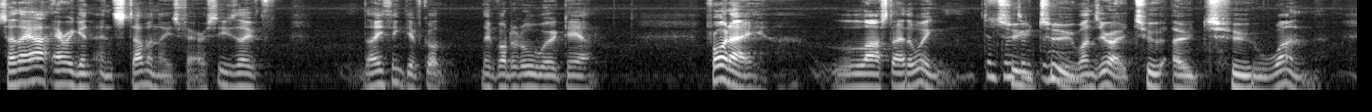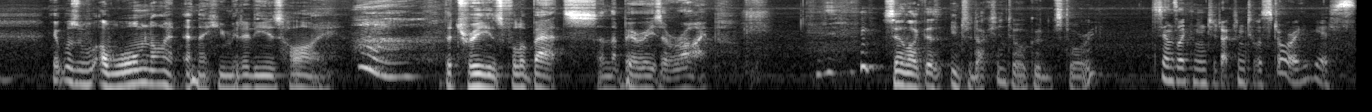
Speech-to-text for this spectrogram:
So they are arrogant and stubborn. These Pharisees, they've they think they've got they've got it all worked out. Friday, last day of the week, two two one zero two oh two one. It was a warm night and the humidity is high. the tree is full of bats and the berries are ripe. Sound like the introduction to a good story? Sounds like an introduction to a story, yes.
